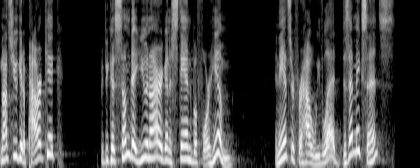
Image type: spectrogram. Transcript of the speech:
Not so you get a power kick, but because someday you and I are going to stand before Him and answer for how we've led. Does that make sense?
